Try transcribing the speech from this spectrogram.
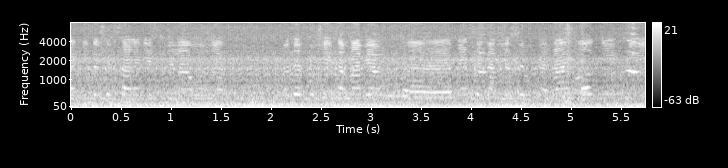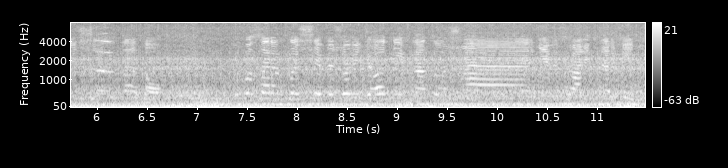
jak mi to się wcale nie spylało, że będę później zamawiał e, więcej za przesyłkę tak, od nich niż za to. I postaram coś się wyżulić od nich na to, że nie wysłali w terminie.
